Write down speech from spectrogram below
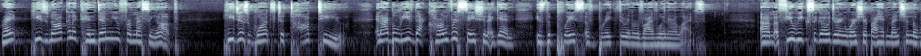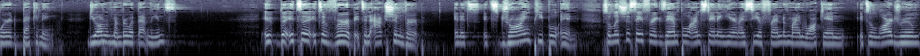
Right? He's not going to condemn you for messing up. He just wants to talk to you. And I believe that conversation, again, is the place of breakthrough and revival in our lives. Um, a few weeks ago during worship, I had mentioned the word beckoning. Do you all remember what that means? It, the, it's, a, it's a verb, it's an action verb, and it's, it's drawing people in. So let's just say, for example, I'm standing here and I see a friend of mine walk in. It's a large room,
